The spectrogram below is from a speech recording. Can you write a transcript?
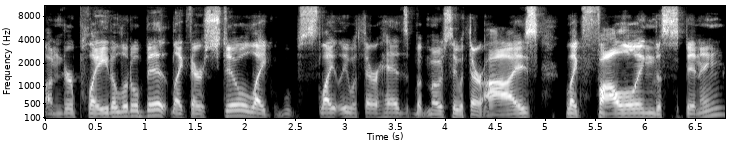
underplayed a little bit. Like they're still like slightly with their heads, but mostly with their eyes like following the spinning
